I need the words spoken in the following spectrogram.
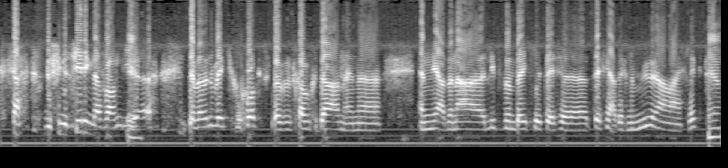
de financiering daarvan, die, ja. we hebben een beetje gegokt, we hebben het gewoon gedaan en, en ja, daarna liepen we een beetje tegen, tegen, ja, tegen de muur aan eigenlijk. Ja.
